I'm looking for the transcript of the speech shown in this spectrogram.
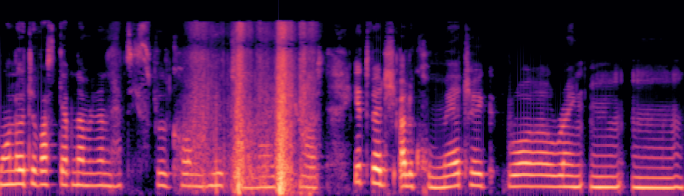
Moin Leute, was geht damit dann herzlich willkommen hier zum Nightcast. Jetzt werde ich alle Chromatic Brawler ranken. Mm.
